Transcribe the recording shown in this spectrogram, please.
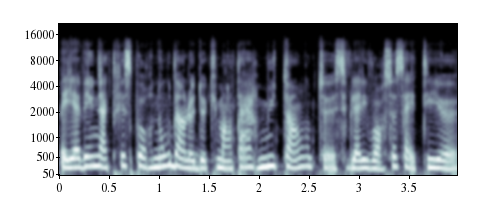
Ben, il y avait une actrice porno dans le documentaire Mutante. Euh, si vous voulez aller voir ça, ça a été euh,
